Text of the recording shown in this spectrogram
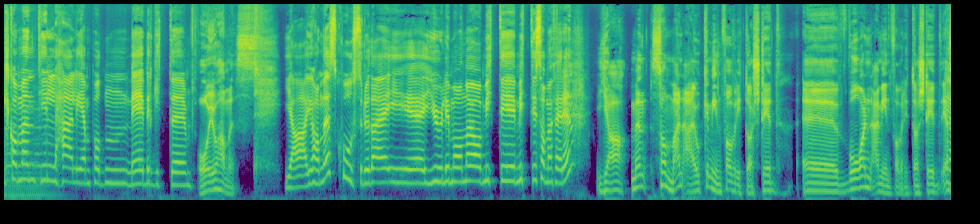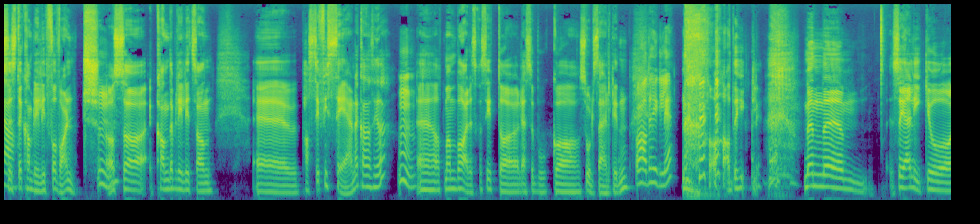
Velkommen til Herlig hjem-podden med Birgitte. Og Johannes. Ja, Johannes, koser du deg i eh, juli måned og midt i, midt i sommerferien? Ja, men sommeren er jo ikke min favorittårstid. Eh, våren er min favorittårstid. Jeg Ja. syns det kan bli litt for varmt. Mm. Og så kan det bli litt sånn eh, passifiserende, kan jeg si det. Mm. Eh, at man bare skal sitte og lese bok og sole seg hele tiden. Og ha det hyggelig? og ha det hyggelig. Men eh, Så jeg liker jo å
